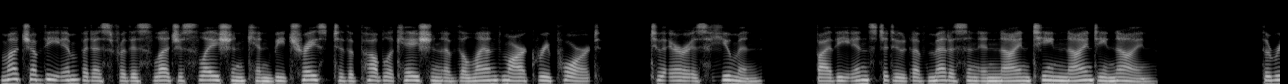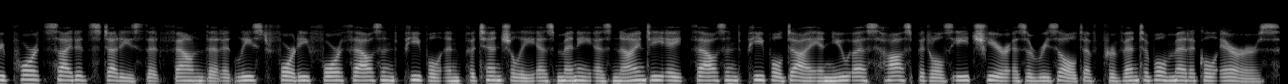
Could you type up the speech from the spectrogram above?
Much of the impetus for this legislation can be traced to the publication of the landmark report, To Err is Human, by the Institute of Medicine in 1999. The report cited studies that found that at least 44,000 people and potentially as many as 98,000 people die in U.S. hospitals each year as a result of preventable medical errors.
